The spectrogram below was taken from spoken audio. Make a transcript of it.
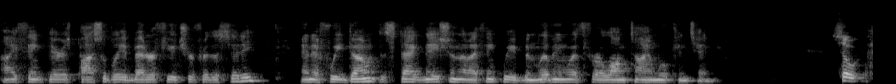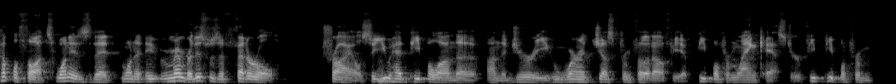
I think there is possibly a better future for the city. And if we don't, the stagnation that I think we've been living with for a long time will continue. So a couple thoughts. One is that one remember this was a federal trial, so you had people on the on the jury who weren't just from Philadelphia, people from Lancaster, people from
